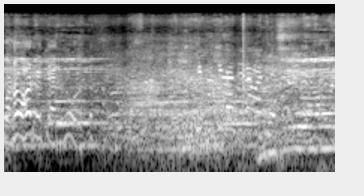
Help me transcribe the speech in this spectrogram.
ಕೊಡವಾಡ್ರಿ ಯಾರಿಗೂ ಶಿವಾಯ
